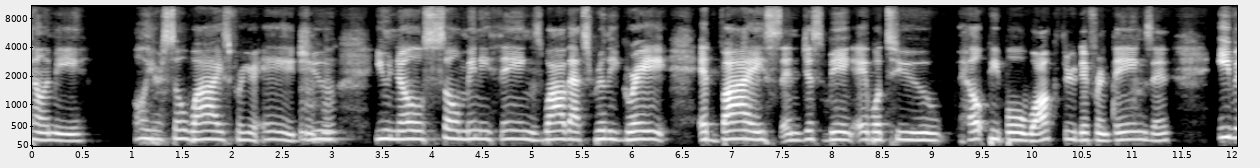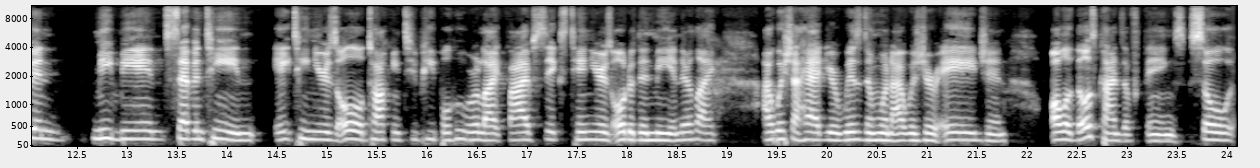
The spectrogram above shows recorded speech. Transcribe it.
telling me, "Oh, you're so wise for your age. You mm-hmm. you know so many things. Wow, that's really great advice and just being able to help people walk through different things and even me being 17 18 years old talking to people who were like five six ten years older than me and they're like i wish i had your wisdom when i was your age and all of those kinds of things so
